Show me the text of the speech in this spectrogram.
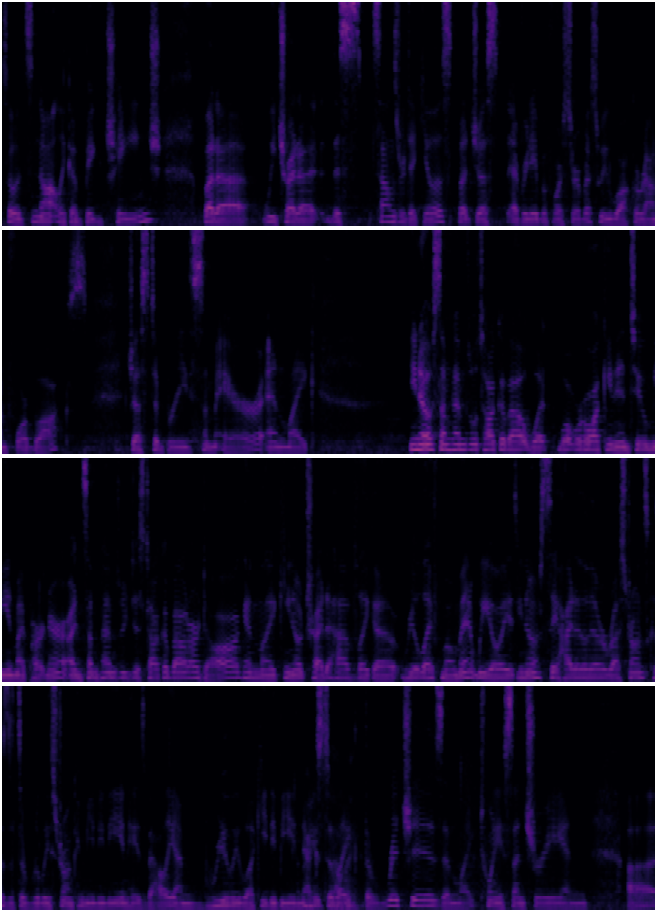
So it's not like a big change, but uh, we try to, this sounds ridiculous, but just every day before service, we walk around four blocks just to breathe some air and like, you know, sometimes we'll talk about what what we're walking into, me and my partner, and sometimes we just talk about our dog and like you know try to have like a real life moment. We always you know say hi to the other restaurants because it's a really strong community in Hayes Valley. I'm really lucky to be next Hayes to Valley. like the Riches and like 20th Century and uh,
